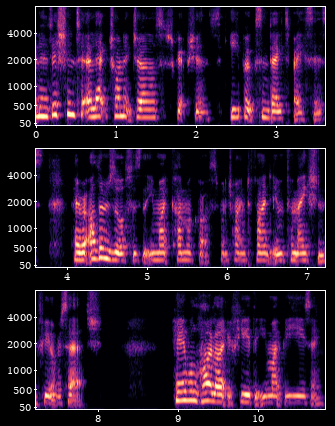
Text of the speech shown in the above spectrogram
In addition to electronic journal subscriptions, ebooks, and databases, there are other resources that you might come across when trying to find information for your research. Here we'll highlight a few that you might be using.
